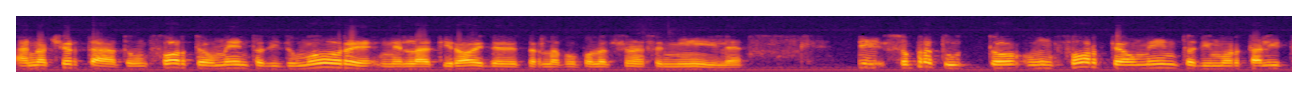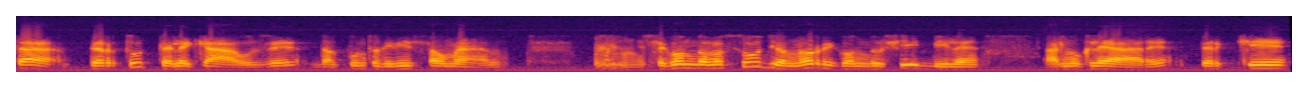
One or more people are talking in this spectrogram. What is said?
hanno accertato un forte aumento di tumore nella tiroide per la popolazione femminile e soprattutto un forte aumento di mortalità per tutte le cause dal punto di vista umano. Secondo lo studio non riconducibile al nucleare perché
